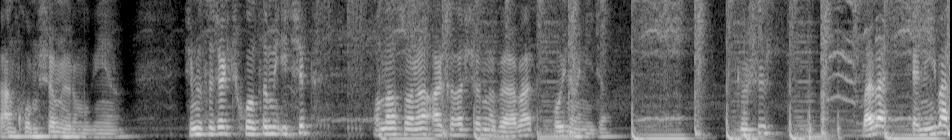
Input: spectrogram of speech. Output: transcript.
ben konuşamıyorum bugün ya. Şimdi sıcak çikolatamı içip ondan sonra arkadaşlarımla beraber oyun oynayacağım. Görüşürüz. Bay bay. Kendine iyi bak.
